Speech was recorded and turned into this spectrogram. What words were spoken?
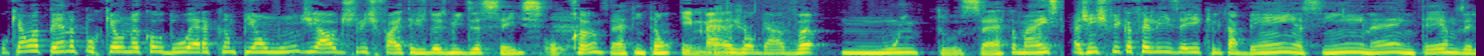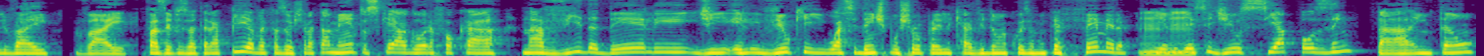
o que é uma pena porque o Knuckle Doo era campeão mundial de Street Fighter de 2016 Porra. certo? Então Que o cara merda. jogava muito, certo? Mas a gente fica feliz aí que ele tá bem, assim, né? Em termos, ele vai, vai fazer fisioterapia, vai fazer os tratamentos, quer agora focar na vida dele. De, ele viu que o acidente mostrou pra ele que a vida é uma coisa muito efêmera e ele decidiu se aposentar. Então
